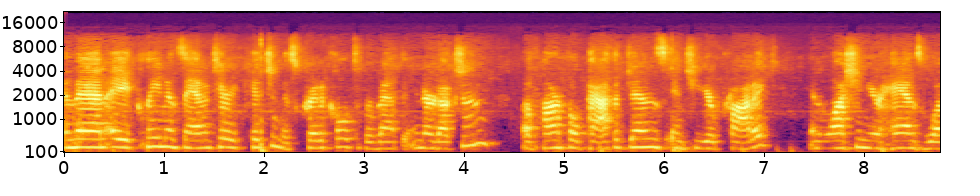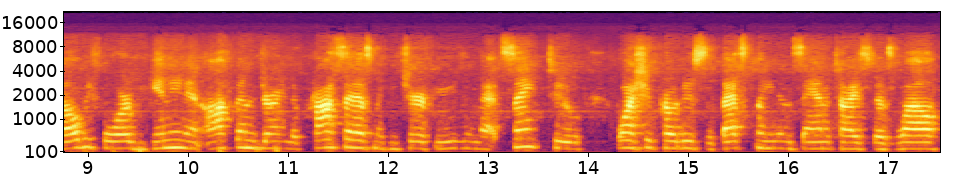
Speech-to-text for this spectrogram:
And then a clean and sanitary kitchen is critical to prevent the introduction of harmful pathogens into your product and washing your hands well before beginning and often during the process, making sure if you're using that sink to wash your produce that that's clean and sanitized as well.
